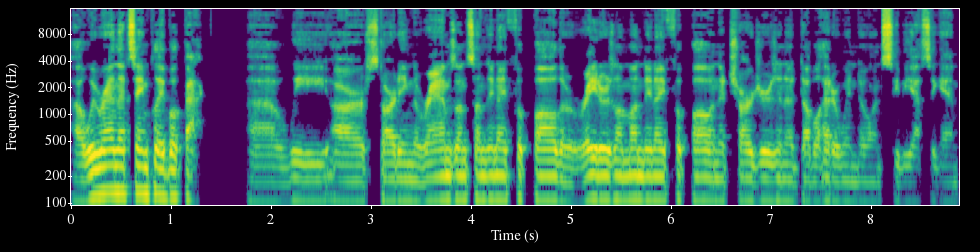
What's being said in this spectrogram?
uh, we ran that same playbook back. Uh, we are starting the Rams on Sunday Night Football, the Raiders on Monday Night Football, and the Chargers in a doubleheader window on CBS again,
